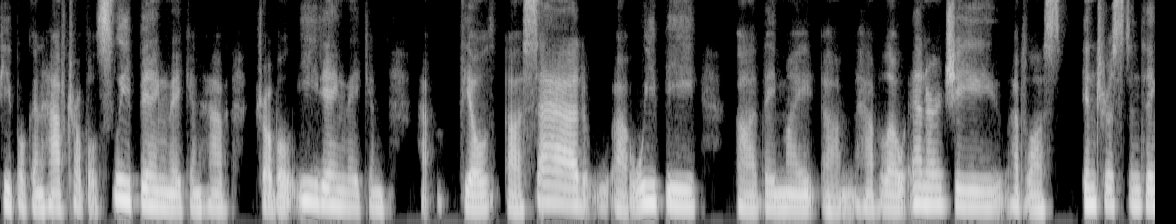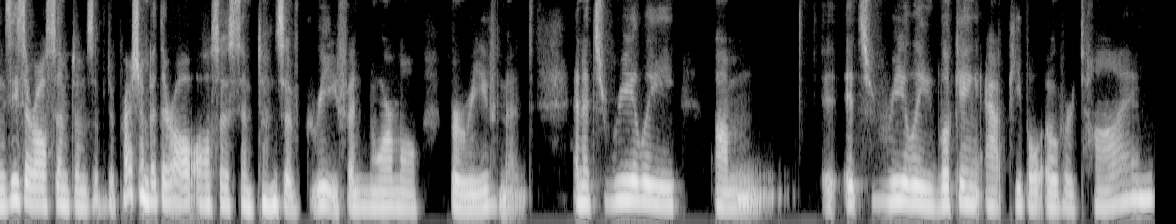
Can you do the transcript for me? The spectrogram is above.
people can have trouble sleeping, they can have trouble eating, they can ha- feel uh, sad, uh, weepy. Uh, they might um, have low energy, have lost interest in things. These are all symptoms of depression, but they're all also symptoms of grief and normal bereavement. And it's really, um, it's really looking at people over time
